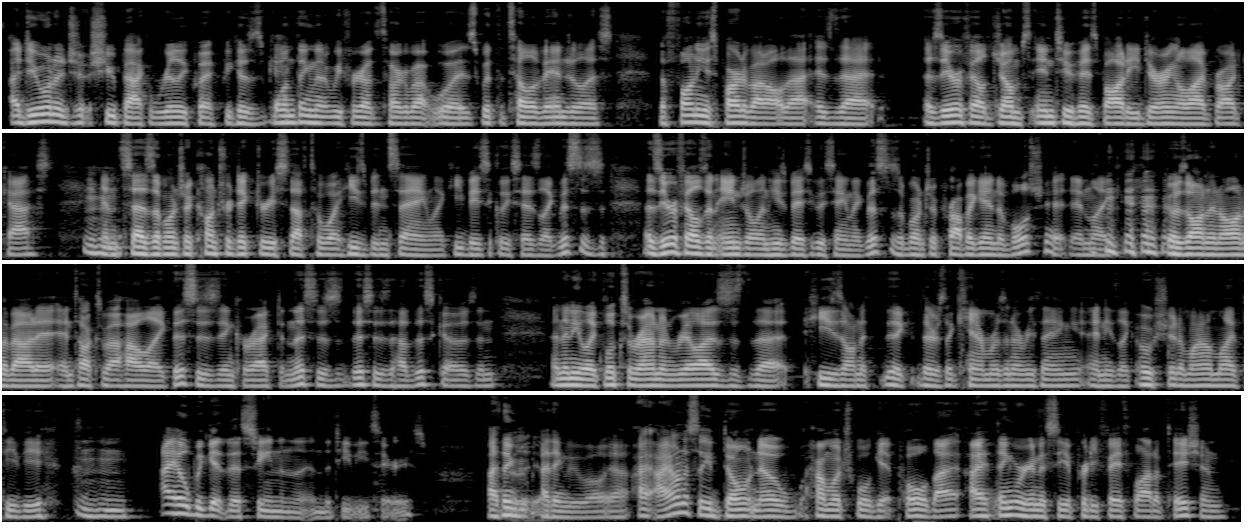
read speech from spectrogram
I do want to j- shoot back really quick because one thing that we forgot to talk about was with the televangelist. The funniest part about all that is that Aziraphale jumps into his body during a live broadcast mm-hmm. and says a bunch of contradictory stuff to what he's been saying. Like he basically says like this is Aziraphale's an angel and he's basically saying like this is a bunch of propaganda bullshit and like goes on and on about it and talks about how like this is incorrect and this is this is how this goes and and then he like looks around and realizes that he's on a, like there's like cameras and everything and he's like oh shit am I on live TV? Mm-hmm. I hope we get this scene in the in the TV series. I think I think we will. Yeah, I, I honestly don't know how much we'll get pulled. I, I think we're going to see a pretty faithful adaptation.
